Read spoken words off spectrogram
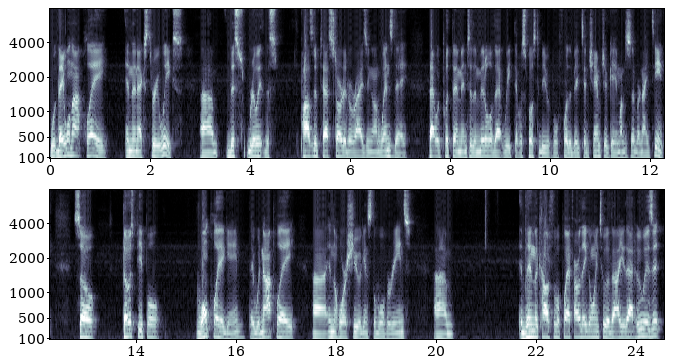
they will not play in the next three weeks. Um, this really, this positive test started arising on Wednesday. That would put them into the middle of that week that was supposed to be before the Big Ten championship game on December 19th. So those people won't play a game. They would not play uh, in the horseshoe against the Wolverines. Um, then the college football playoff, how are they going to evaluate that? Who is it?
